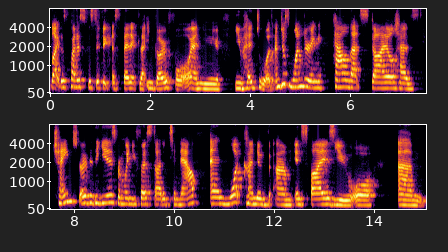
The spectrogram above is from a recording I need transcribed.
like there's quite a specific aesthetic that you go for and you you head towards. I'm just wondering how that style has changed over the years from when you first started to now, and what kind of um, inspires you or um,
